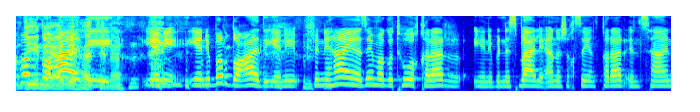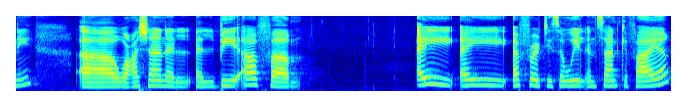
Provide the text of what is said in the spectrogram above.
فبرضه عادي. يعني يعني برضه عادي. يعني في النهاية زي ما قلت هو قرار يعني بالنسبة لي أنا شخصيا قرار إنساني آه وعشان ال- البيئة. ف any أي effort يسويه الإنسان كفاية.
